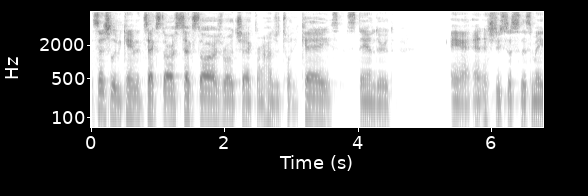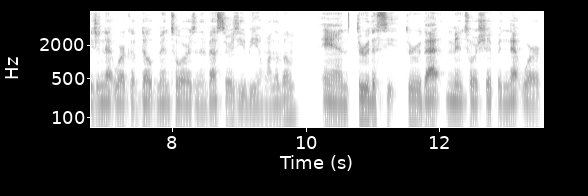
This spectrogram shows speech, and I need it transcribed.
essentially we came to Techstars, Techstars road check for 120k standard, and, and introduced us to this major network of dope mentors and investors. You being one of them, and through the through that mentorship and network,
